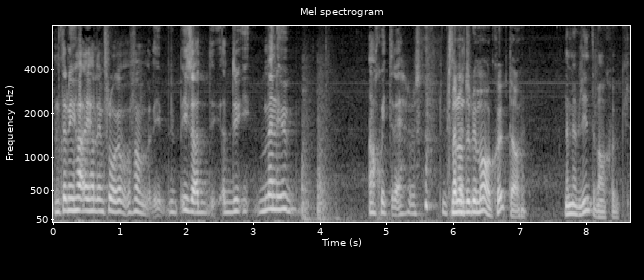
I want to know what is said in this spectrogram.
Vänta, men jag hade- en fråga. Fan, att, att du, men hur... Ah, skit i det. Men om du blir magsjuk då? Nej, men jag blir inte magsjuk.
